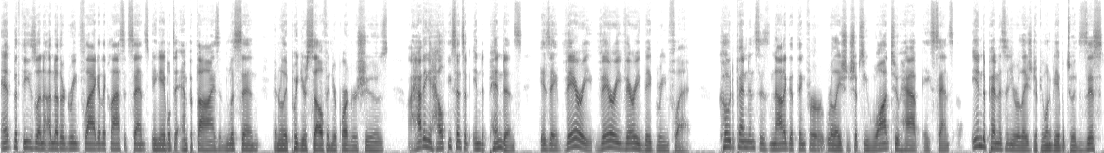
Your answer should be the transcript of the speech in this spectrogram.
Empathy is another green flag in the classic sense, being able to empathize and listen and really put yourself in your partner's shoes. Having a healthy sense of independence is a very, very, very big green flag. Codependence is not a good thing for relationships. You want to have a sense of independence in your relationship. You want to be able to exist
